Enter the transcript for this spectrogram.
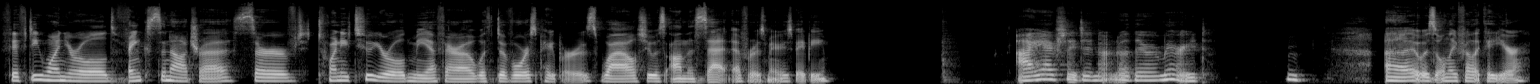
51 year old Frank Sinatra served 22 year old Mia Farrow with divorce papers while she was on the set of Rosemary's Baby. I actually did not know they were married. Uh, it was only for like a year,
